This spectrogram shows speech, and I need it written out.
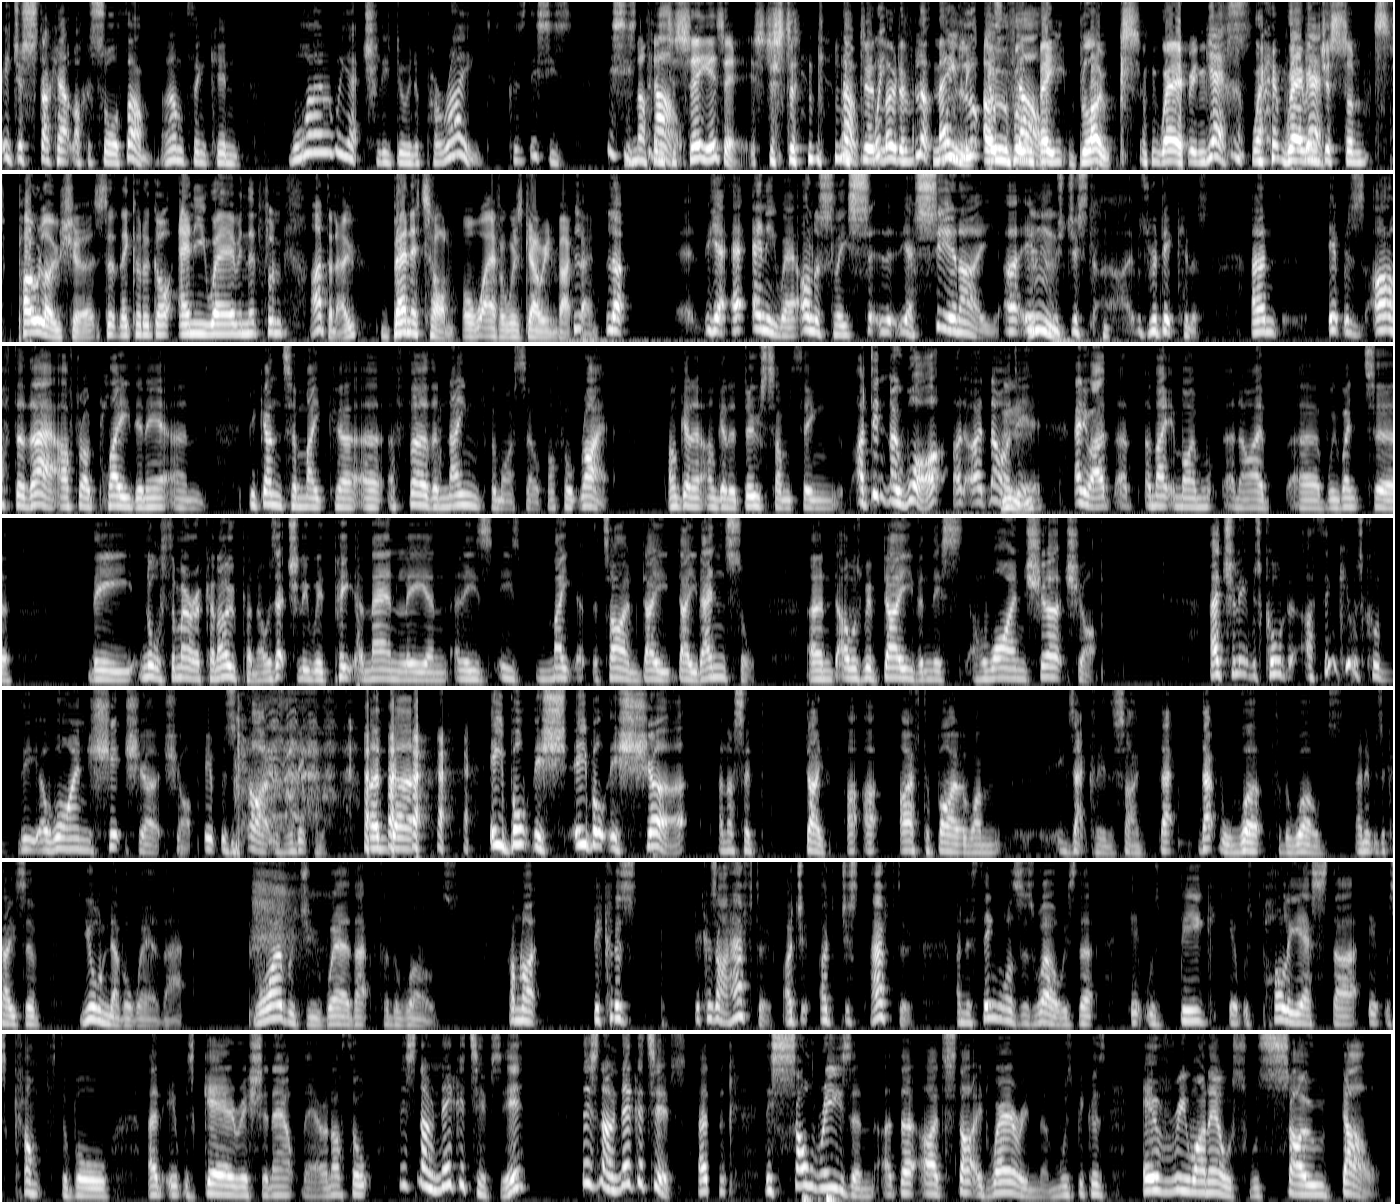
it just stuck out like a sore thumb. And I'm thinking, why are we actually doing a parade? Because this is this is Nothing dull. to see, is it? It's just a No, load, we- load of look, mainly looked dull. blokes wearing Yes. we- wearing Yes. just some polo shirts that they could have got anywhere in the. I don't know Benetton or whatever was going back then. Look, uh, yeah, anywhere. Honestly, C- yeah, C and A. Uh, it Hmm. was just, uh, it was ridiculous. And it was after that, after I'd played in it and begun to make a, a, a further name for myself, I thought, right, I'm gonna, I'm gonna do something. I didn't know what. I, I had no Hmm. idea. Anyway, a, a mate of mine and I, uh, we went to the North American Open. I was actually with Peter Manley and, and his his mate at the time, Dave Dave Ansell, and I was with Dave in this Hawaiian shirt shop. Actually, it was called. I think it was called the Hawaiian shit shirt shop. It was. Oh, it was ridiculous. And uh, he bought this. He bought this shirt, and I said, Dave, I, I, I have to buy one exactly the same. That that will work for the worlds. And it was a case of you'll never wear that. Why would you wear that for the worlds? I'm like, because because I have to. I, ju- I just have to. And the thing was as well is that it was big, it was polyester, it was comfortable, and it was garish and out there. And I thought, there's no negatives here. There's no negatives. And the sole reason uh, that I'd started wearing them was because everyone else was so dull.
